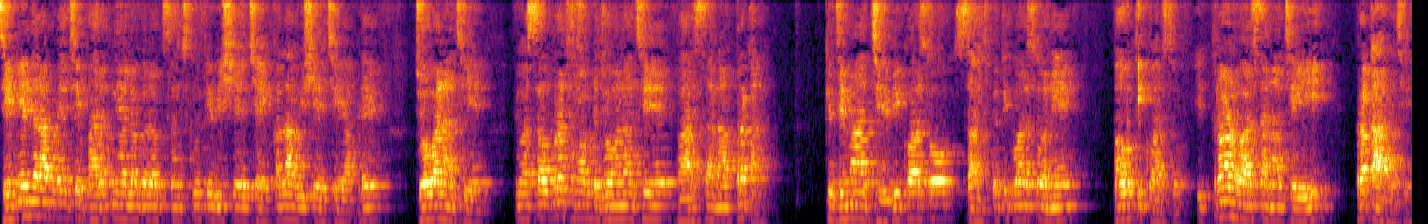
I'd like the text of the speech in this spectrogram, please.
જેની અંદર આપણે છે ભારતની અલગ અલગ સંસ્કૃતિ વિશે છે, કલા વિશે છે, આપણે જોવાના છીએ. તેમાં સૌપ્રથમ આપણે જોવાના છીએ વારસાના પ્રકાર, કે જેમાં જૈવિક વારસો, સાંસ્કૃતિક વારસો અને ભૌતિક વારસો. એ ત્રણ વારસાના છે એ પ્રકાર છે.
